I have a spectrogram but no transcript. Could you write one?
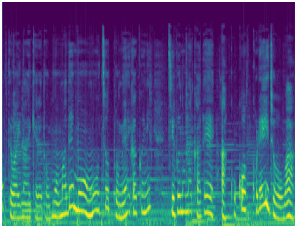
ってはいないけれども、まあ、でももうちょっと明確に自分の中であこここれ以上は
